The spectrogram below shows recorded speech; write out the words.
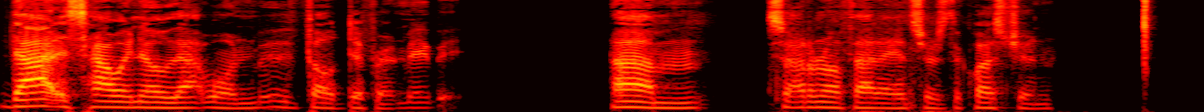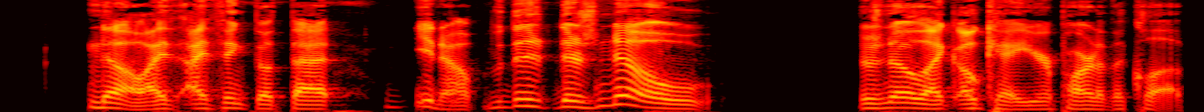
that is how I know that one felt different, maybe. Um. So I don't know if that answers the question. no i i think that that you know there, there's no there's no like okay you're part of the club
